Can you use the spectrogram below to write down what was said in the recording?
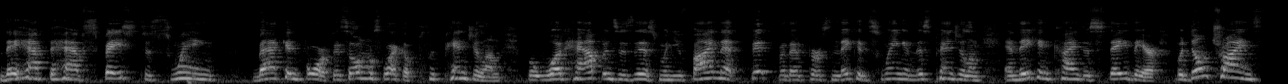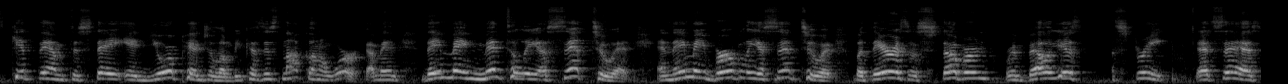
they have to have space to swing back and forth. It's almost like a pendulum. But what happens is this when you find that fit for that person, they can swing in this pendulum and they can kind of stay there. But don't try and get them to stay in your pendulum because it's not going to work. I mean, they may mentally assent to it and they may verbally assent to it, but there is a stubborn, rebellious streak that says,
